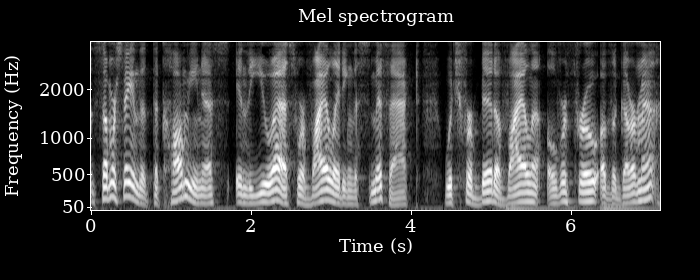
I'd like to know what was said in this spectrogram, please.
some were saying that the communists in the U.S. were violating the Smith Act, which forbid a violent overthrow of the government.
